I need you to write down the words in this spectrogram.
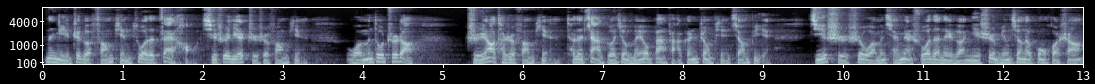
那你这个仿品做的再好，其实也只是仿品。我们都知道，只要它是仿品，它的价格就没有办法跟正品相比。即使是我们前面说的那个，你是明星的供货商，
